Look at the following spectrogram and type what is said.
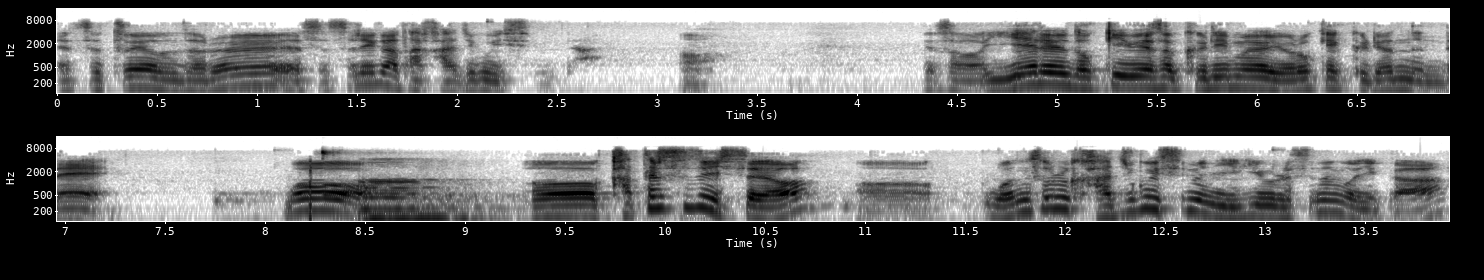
S2의 원소를 S3가 다 가지고 있습니다. 어. 그래서 이해를 돕기 위해서 그림을 이렇게 그렸는데 뭐 아, 어, 같을 수도 있어요. 어, 원소를 가지고 있으면 이 기호를 쓰는 거니까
